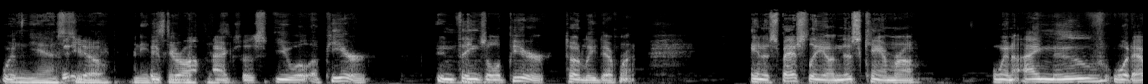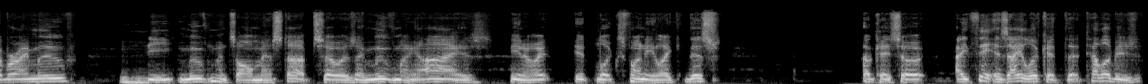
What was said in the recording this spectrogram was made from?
With yes, video, if you're off this. axis, you will appear and things will appear totally different and especially on this camera, when I move, whatever I move, mm-hmm. the movement's all messed up. So as I move my eyes, you know, it, it looks funny like this. Okay, so I think as I look at the television,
